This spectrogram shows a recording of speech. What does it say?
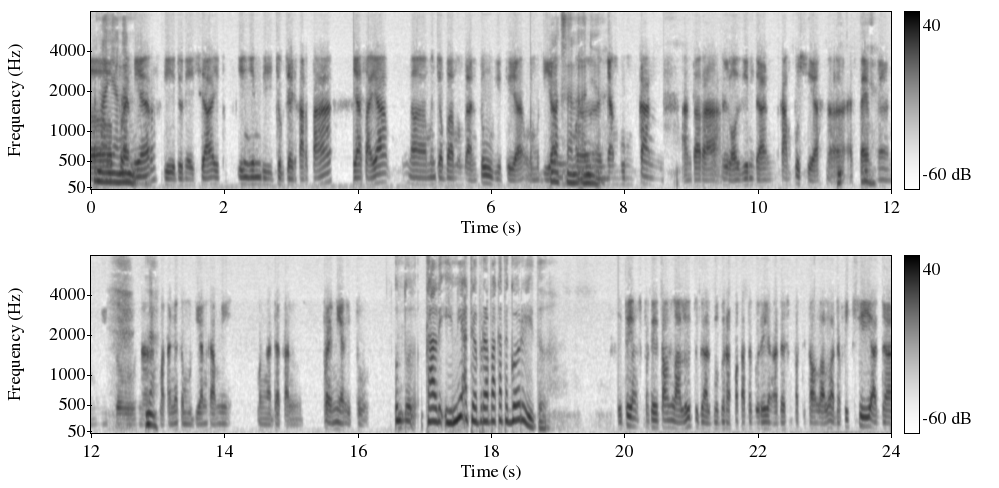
uh, Penayangan. premier di Indonesia itu ingin di Yogyakarta. Ya saya uh, mencoba membantu gitu ya, kemudian menyambungkan antara Rilozin dan kampus ya uh, STMN gitu. Nah. Nah, makanya kemudian kami mengadakan premier itu. Untuk kali ini ada berapa kategori itu? Itu yang seperti tahun lalu juga ada beberapa kategori yang ada seperti tahun lalu ada fiksi, ada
